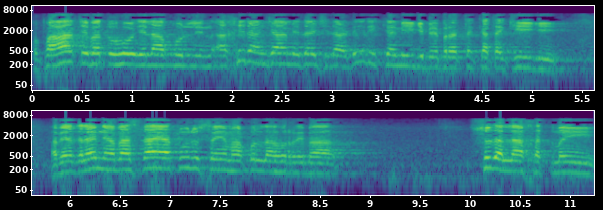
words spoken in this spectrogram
خو فعاقبته الى كل اخر انجام دی چې دا ډیری کمیږي به برته کته کیږي ابي عبد الله بن عباس دا یا طول سیم حق الله الربا سود الله ختمي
